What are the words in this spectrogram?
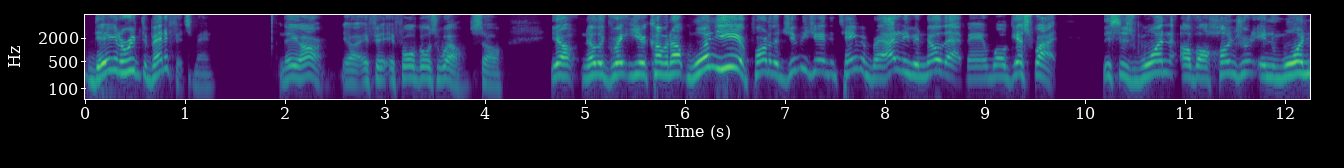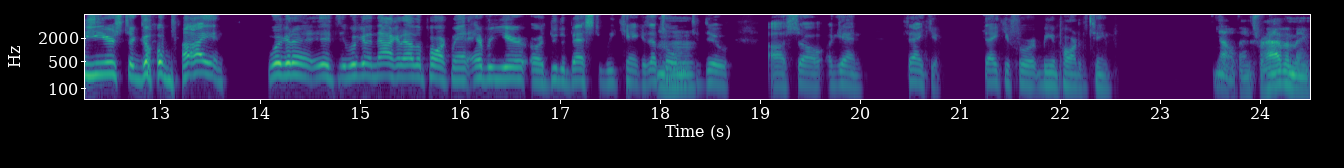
they're going to reap the benefits, man. They are. Yeah, if if all goes well. So, you know, another great year coming up. One year, part of the Jimmy J Entertainment brand. I didn't even know that, man. Well, guess what? This is one of a hundred and one years to go by, and we're gonna we're gonna knock it out of the park, man, every year or do the best we can because that's mm-hmm. all we can do. Uh, so again, thank you, thank you for being part of the team. No, thanks for having me.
